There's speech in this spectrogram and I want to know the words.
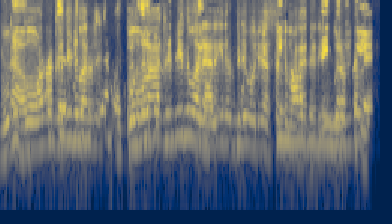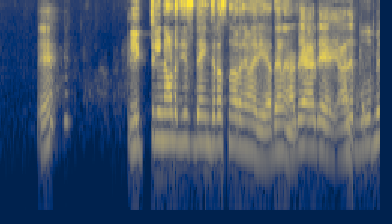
ഭൂമി ഗോളാകൃതി എന്ന് പറഞ്ഞ ഗോളാകൃതി എന്ന് പറയുകയാണെങ്കിൽ ഇതിന് ഒരു രസമുണ്ട് പറയാനായിട്ട്? ലിറ്റിൽ നോളജ് ഇസ് ഡേഞ്ചറസ് എന്ന് പറഞ്ഞ മാതിരി അതാണ്. അതെ അതെ. അത് ഭൂമി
